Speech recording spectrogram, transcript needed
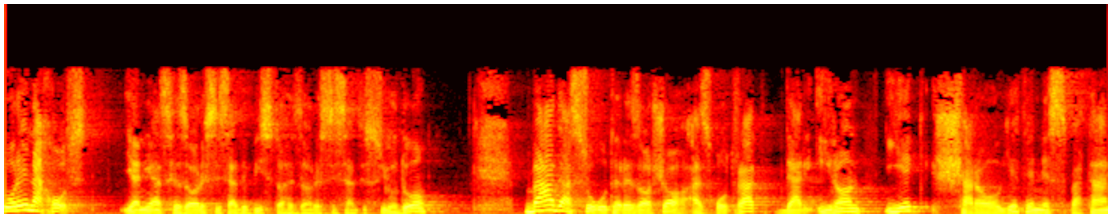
دوره نخست یعنی از 1320 تا 1332 بعد از سقوط رضاشاه از قدرت در ایران یک شرایط نسبتا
